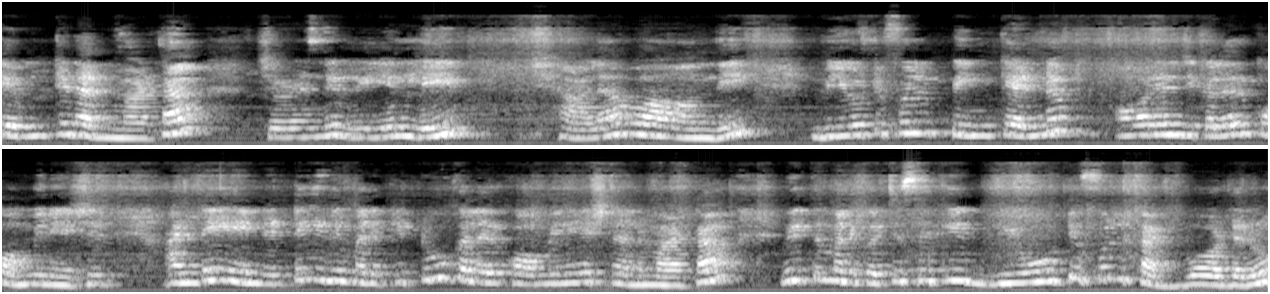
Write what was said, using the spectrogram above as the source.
టెంప్టెడ్ అన్నమాట. చూడండి రియల్లీ చాలా బాగుంది. Beautiful pink and orange colour combination అంటే ఏంటంటే ఇది మనకి టూ కలర్ కాంబినేషన్ అనమాట విత్ మనకి వచ్చేసరికి బ్యూటిఫుల్ కట్ బార్డరు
